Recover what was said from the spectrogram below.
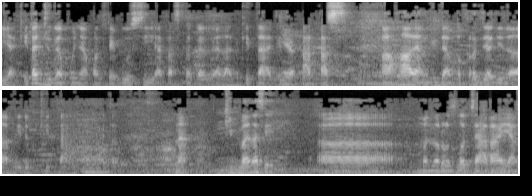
ya kita juga punya kontribusi atas kegagalan kita gitu Iya. atas hal-hal yang tidak bekerja di dalam hidup kita Hmm. gitu. nah gimana sih eh, menurut lo cara yang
